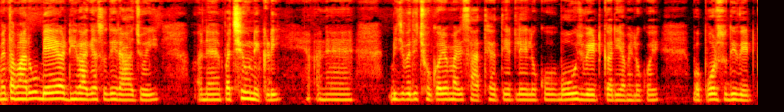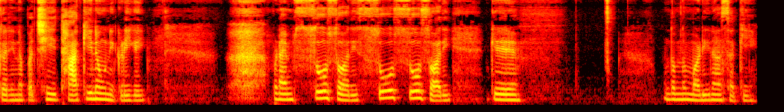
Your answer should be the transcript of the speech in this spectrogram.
મેં તમારું બે અઢી વાગ્યા સુધી રાહ જોઈ અને પછી હું નીકળી. અને બીજી બધી છોકરીઓ મારી સાથે હતી એટલે એ લોકો બહુ જ વેઇટ કરી. અમે લોકોએ બપોર સુધી વેઇટ કરીને પછી થાકીને હું નીકળી ગઈ. પણ આઈ એમ સો સોરી સો સો સોરી કે હું તમને મળી ના શકી.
